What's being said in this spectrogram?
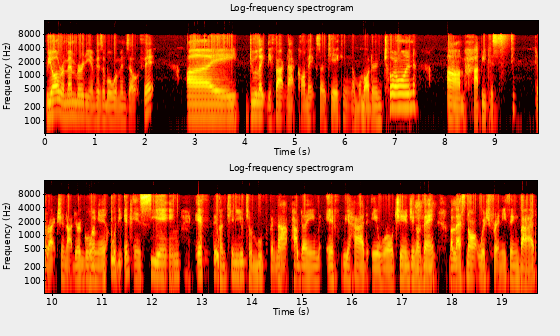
We all remember the Invisible Woman's outfit. I do like the fact that comics are taking a modern tone. I'm happy to see direction that they're going in. I would be interested in seeing if they continue to move in that paradigm if we had a world changing event, but let's not wish for anything bad.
